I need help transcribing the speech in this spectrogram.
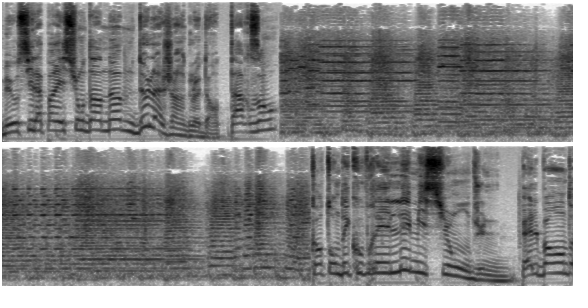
Mais aussi l'apparition d'un homme de la jungle dans Tarzan. On découvrait l'émission d'une belle bande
